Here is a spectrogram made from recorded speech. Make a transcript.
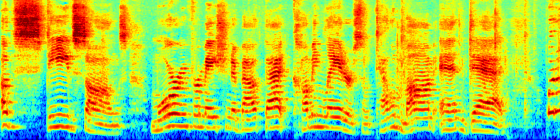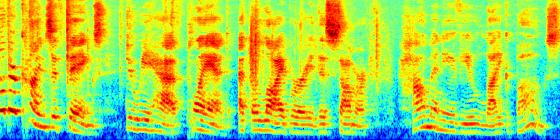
of Steve Songs. More information about that coming later, so tell mom and dad. What other kinds of things do we have planned at the library this summer? How many of you like bugs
